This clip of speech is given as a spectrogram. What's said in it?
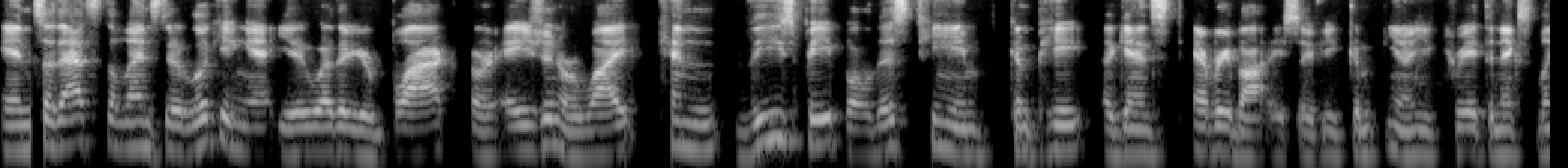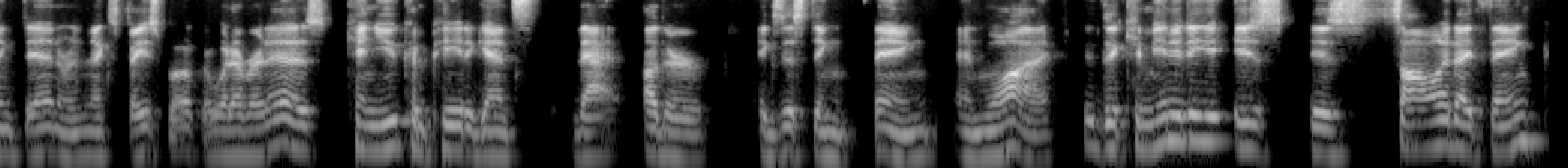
And so that's the lens they're looking at you whether you're black or asian or white. Can these people this team compete against everybody? So if you com- you know you create the next linkedin or the next facebook or whatever it is can you compete against that other existing thing and why. The community is is solid, I think.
